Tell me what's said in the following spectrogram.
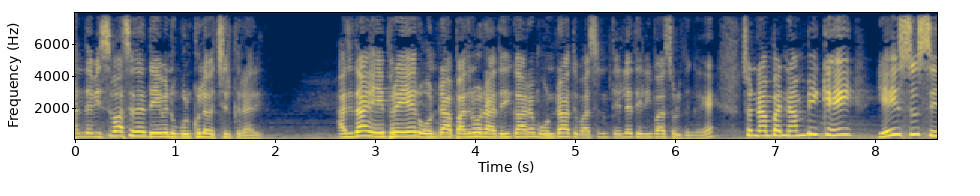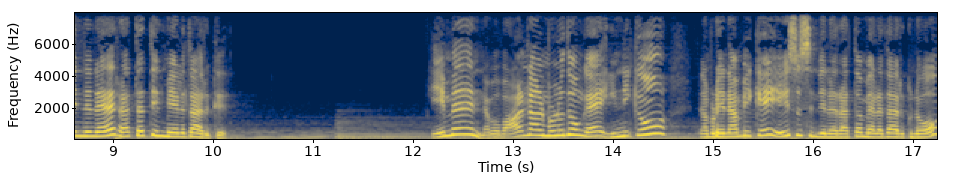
அந்த விசுவாசம் தான் தேவன் உங்களுக்குள்ள வச்சிருக்கிறாரு. அதுதான் ஏப்ரேயர் ஒன்றா பதினோரு அதிகாரம் ஒன்றாவது வசனம் தெல்ல தெளிவா சொல்லுதுங்க. ஸோ நம்ம நம்பிக்கை இயேசு சிந்தின ரத்தத்தின் மேல தான் இருக்கு. ஏமேன் நம்ம வாழ்நாள் முழுதுங்க இன்னைக்கும் நம்முடைய நம்பிக்கை இயேசு சிந்தின ரத்தம் மேலே தான் இருக்கணும்.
